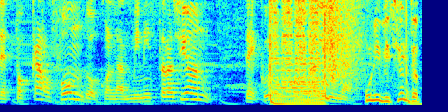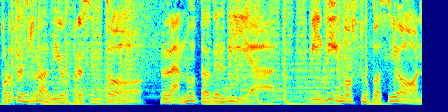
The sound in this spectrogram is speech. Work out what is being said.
de tocar fondo con la administración de Grupo Salinas. Univisión Deportes Radio presentó la nota del día. Vivimos tu pasión.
